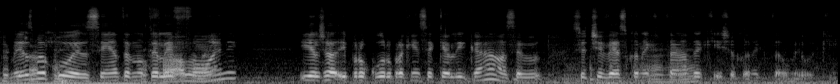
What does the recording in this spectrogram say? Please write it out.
de mesma aqui. coisa. Você entra no eu falo, telefone né? e ele já e procura para quem você quer ligar. ó, Se, se eu tivesse conectado Uhum. aqui, deixa eu conectar o meu aqui.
